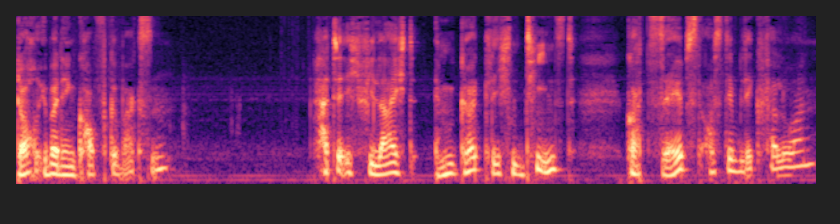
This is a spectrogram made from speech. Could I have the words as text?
doch über den Kopf gewachsen? Hatte ich vielleicht im göttlichen Dienst Gott selbst aus dem Blick verloren?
